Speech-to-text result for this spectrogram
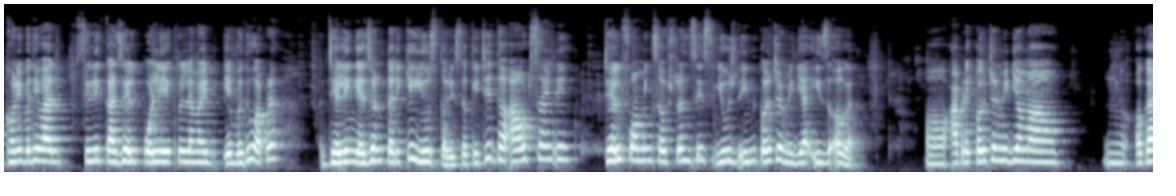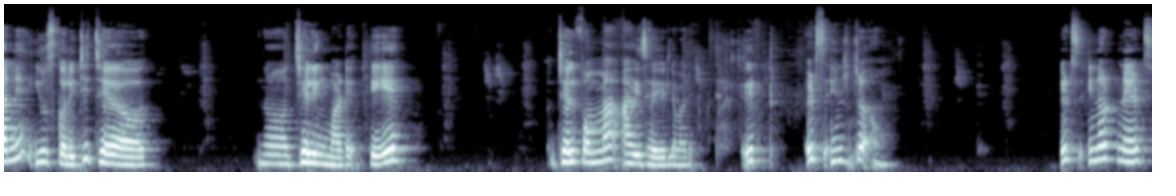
ઘણી બધી વાર સિલિકા જેલ પોલીએક્રેલેમાઇડ એ બધું આપણે જેલિંગ એજન્ટ તરીકે યુઝ કરી શકીએ છીએ. The outstanding gel forming substances used in culture media is agar આપણે કલ્ચર મીડિયામાં અગારને યુઝ કરી છે જે જેલિંગ માટે કે એ જેલ ફોર્મમાં આવી જાય એટલે માટે it it's inst it's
